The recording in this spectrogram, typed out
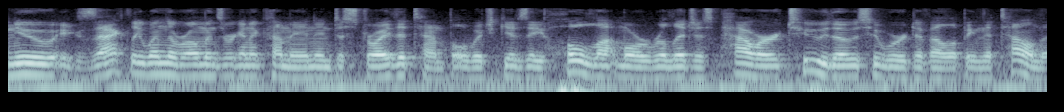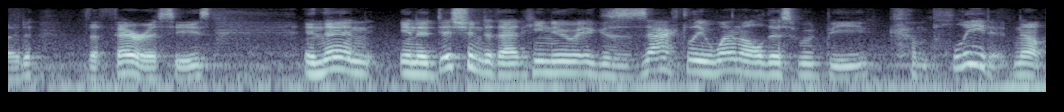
knew exactly when the Romans were going to come in and destroy the temple, which gives a whole lot more religious power to those who were developing the Talmud, the Pharisees. And then, in addition to that, he knew exactly when all this would be completed. Now,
